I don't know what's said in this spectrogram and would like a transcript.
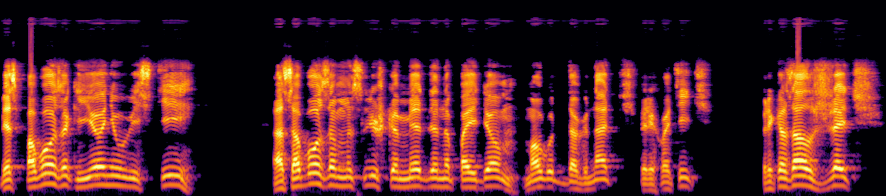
Без повозок ее не увезти. А с обозом мы слишком медленно пойдем, могут догнать, перехватить. Приказал сжечь,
